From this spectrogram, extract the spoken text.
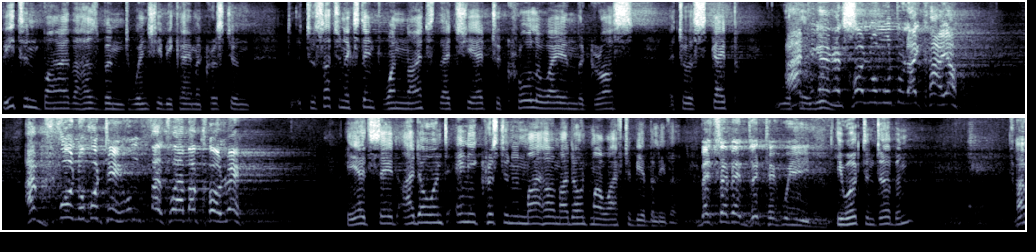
beaten by the husband when she became a Christian to, such an extent one night that she had to crawl away in the grass to escape with her wounds. kholwa umuntu la ekhaya angifuni ukuthi umfazi wami akholwe He had said, I don't want any Christian in my home. I don't want my wife to be a believer. He worked in Durban. I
